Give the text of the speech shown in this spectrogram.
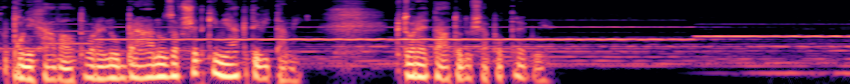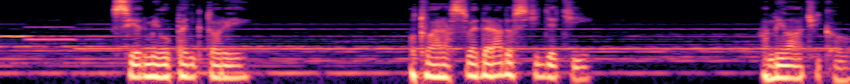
a ponecháva otvorenú bránu so všetkými aktivitami, ktoré táto duša potrebuje. Siedmy lupeň, ktorý otvára svet radosti detí a miláčikov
